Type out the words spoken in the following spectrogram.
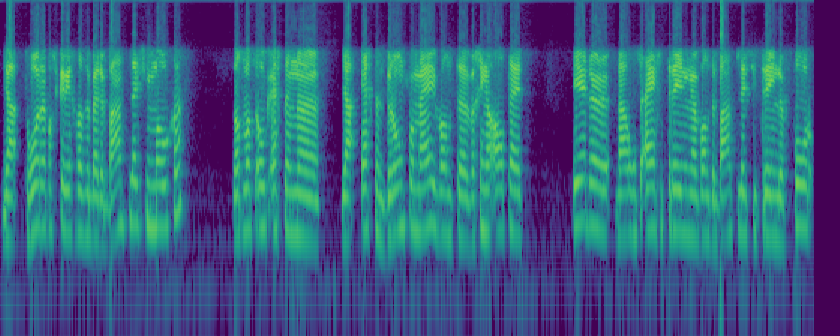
ja, te horen hebben gekregen dat we bij de baanselectie mogen dat was ook echt een, ja, echt een droom voor mij. Want uh, we gingen altijd eerder naar onze eigen trainingen, want de baanselectie trainde voor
